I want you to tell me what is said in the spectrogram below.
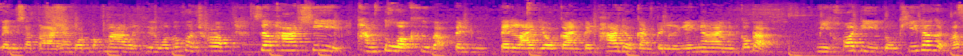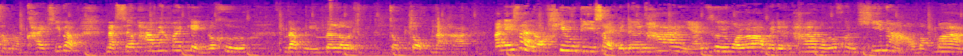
เป็นสไตล์แม่มดมากๆเลยคือมดก็คนชอบเสื้อผ้าที่ทั้งตัวคือแบบเป็นเป็นลายเดียวกันเป็นผ้าเดียวกันไปเลยง่าย ๆ มันก็แบบ มีข้อดีตรงที่ถ้าเกิดว่าสำหรับใครที่แบบแมทเสื้อผ้าไม่ค่อยเก่งก็คือ แบบนี้ไปเลยจบๆนะคะ อันนี้ใส่แล้วชิลดีใส่ไปเดินห้างอย่างเงี้ยคือมดเวลาไปเดินห้างมดเป็นคนขี้หนาวมาก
